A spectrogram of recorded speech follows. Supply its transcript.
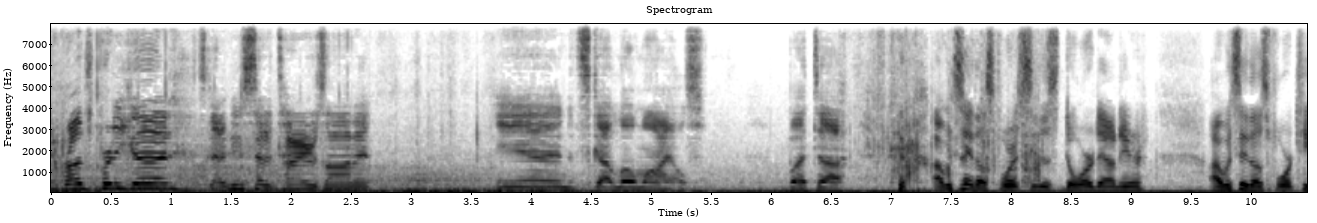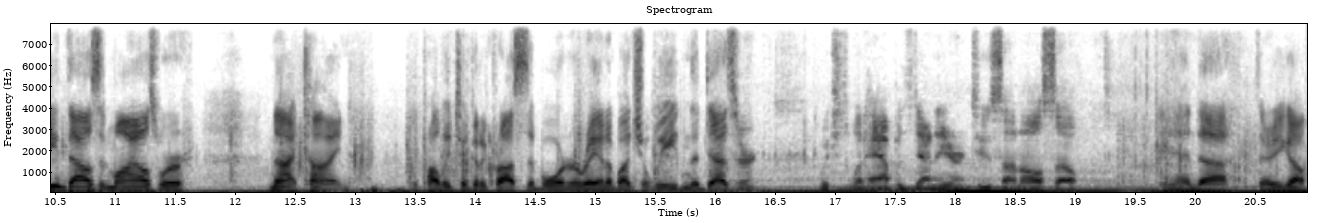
it runs pretty good. It's got a new set of tires on it, and it's got low miles. But uh, I would say those four. See this door down here? I would say those 14,000 miles were not kind. They probably took it across the border, ran a bunch of weed in the desert, which is what happens down here in Tucson also. And uh, there you go.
